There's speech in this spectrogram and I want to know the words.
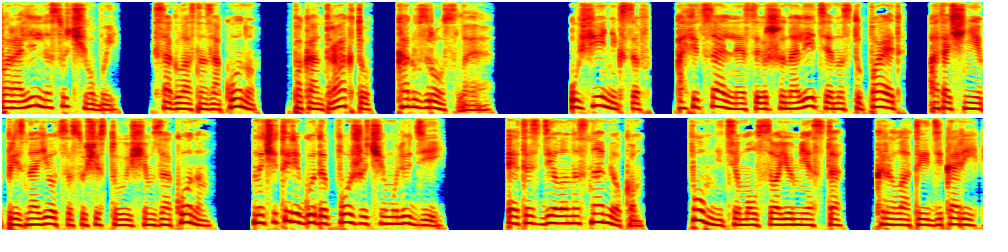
параллельно с учебой, согласно закону, по контракту, как взрослая. У фениксов официальное совершеннолетие наступает, а точнее признается существующим законом, на 4 года позже, чем у людей. Это сделано с намеком. Помните, мол, свое место, крылатые дикари.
